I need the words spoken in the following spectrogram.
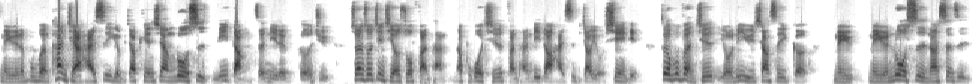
美元的部分看起来还是一个比较偏向弱势低档整理的格局。虽然说近期有所反弹，那不过其实反弹力道还是比较有限一点。这个部分其实有利于像是一个。美美元弱势，那甚至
